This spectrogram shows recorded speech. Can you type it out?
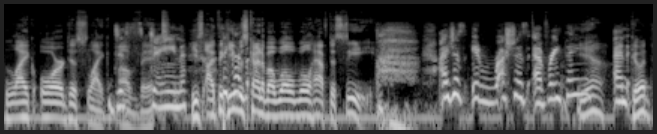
like or dislike Disdain. of it. He's, I think he was kind of a well, we'll have to see. I just, it rushes everything. Yeah, And good.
